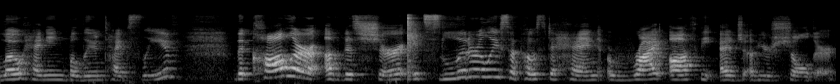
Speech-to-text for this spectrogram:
low-hanging balloon type sleeve. The collar of this shirt, it's literally supposed to hang right off the edge of your shoulder.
